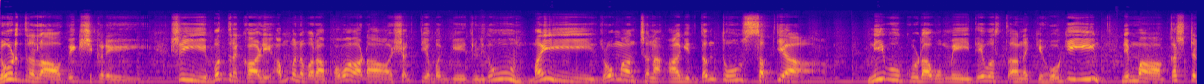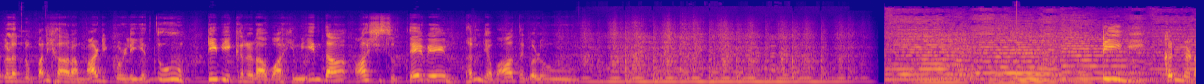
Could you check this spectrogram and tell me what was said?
ನೋಡಿದ್ರಲ್ಲ ವೀಕ್ಷಕರೇ ಶ್ರೀ ಭದ್ರಕಾಳಿ ಅಮ್ಮನವರ ಪವಾಡ ಶಕ್ತಿಯ ಬಗ್ಗೆ ತಿಳಿದು ಮೈ ರೋಮಾಂಚನ ಆಗಿದ್ದಂತೂ ಸತ್ಯ. ನೀವು ಕೂಡ ಒಮ್ಮೆ ಈ ದೇವಸ್ಥಾನಕ್ಕೆ ಹೋಗಿ ನಿಮ್ಮ ಕಷ್ಟಗಳನ್ನು ಪರಿಹಾರ ಮಾಡಿಕೊಳ್ಳಿ ಎಂದು ಟಿವಿ ಕನ್ನಡ ವಾಹಿನಿಯಿಂದ ಆಶಿಸುತ್ತೇವೆ. ಧನ್ಯವಾದಗಳು. ಟಿವಿ ಕನ್ನಡ.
